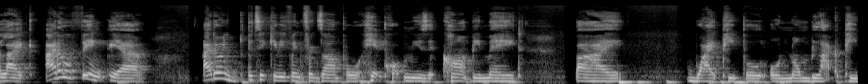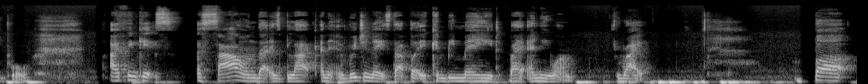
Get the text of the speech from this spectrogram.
Like, I don't think, yeah, I don't particularly think, for example, hip hop music can't be made by white people or non black people. I think it's a sound that is black and it originates that, but it can be made by anyone, right? But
